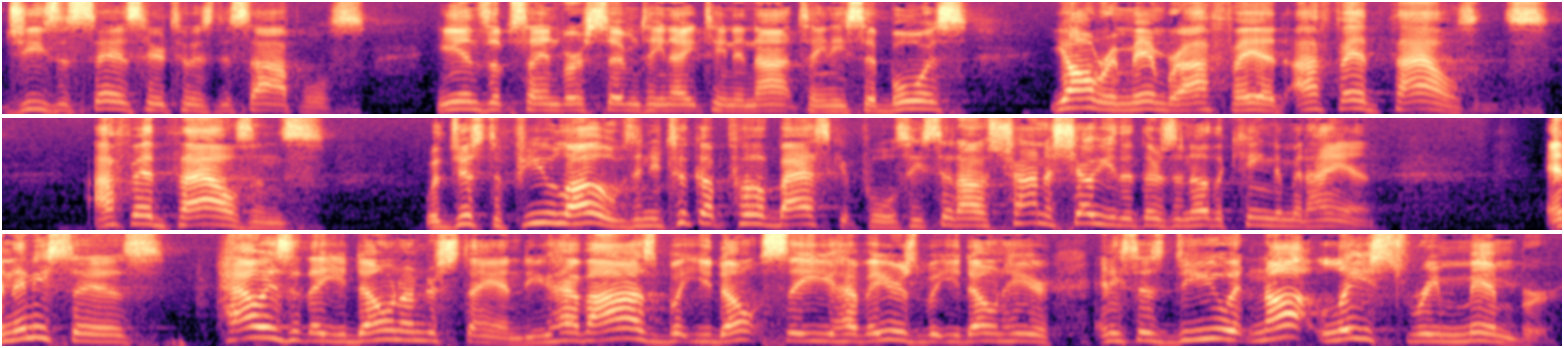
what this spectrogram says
Jesus says here to his disciples, he ends up saying, verse 17, 18, and 19, he said, Boys, y'all remember I fed, I fed thousands. I fed thousands with just a few loaves, and you took up 12 basketfuls. He said, I was trying to show you that there's another kingdom at hand. And then he says, How is it that you don't understand? Do you have eyes but you don't see? You have ears but you don't hear? And he says, Do you at not least remember?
